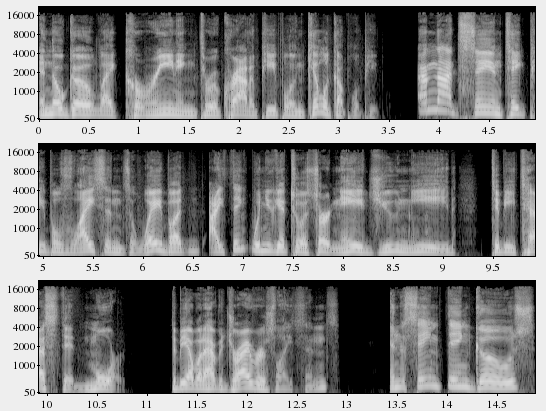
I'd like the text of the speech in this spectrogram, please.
and they'll go like careening through a crowd of people and kill a couple of people. I'm not saying take people's license away, but I think when you get to a certain age, you need to be tested more to be able to have a driver's license. And the same thing goes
